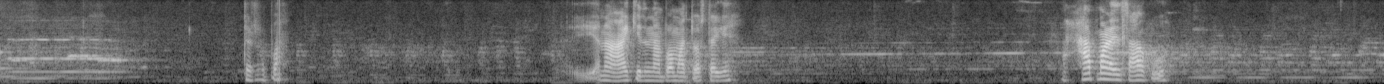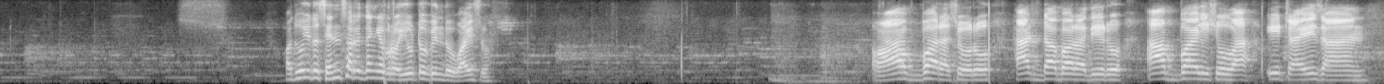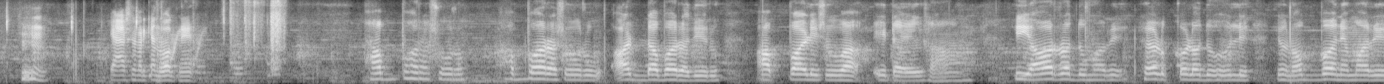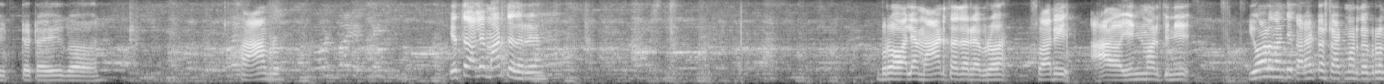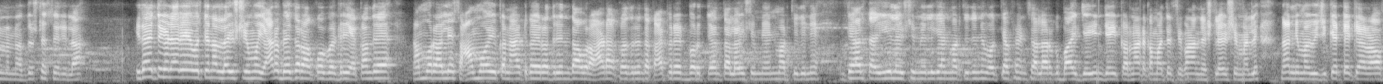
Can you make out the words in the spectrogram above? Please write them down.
ಏನೋ ಹಾಕಿದನಪ್ಪ ಮತ್ತೆ ಹೊಸ್ದಾಗಿ. ಹಾಪ್ ಮಾಡಿದ್ರೆ ಸಾಕು. ಅದು ಇದು ಸೆನ್ಸರ್ ಇದ್ದಂಗೆ ಬ್ರೋ, ಯೂಟ್ಯೂಬಿಂದು ವಾಯ್ಸು. ಅಬ್ಬರ ಶೋರು ಅಡ್ಡ ಬರದಿರು ಅಬ್ಬಳಿಸುವ ಈ ಟ್ರೈಸನ್ ಕ್ಯಾಶ್ ಮಾಡ್ಕೊಂಡು ಹೋಗ್ತೀನಿ. ಹಬ್ಬರ ಶೋರು ಹಬ್ಬರ ಶೋರು ಅಡ್ಡ ಬರದಿರು ಅಪ್ಪಳಿಸುವ ಈ ಟೈಸನ್ ಯಾರದ್ದು ಮರಿ, ಹೇಳ್ಕೊಳ್ಳೋದು ಹುಲಿ ಇವನೊಬ್ಬನೇ ಮರಿ ಇಟ್ಟ ಟೈಗ ಹಾ ಬ್ರೋ. ಎತ್ತ, ಅಲ್ಲೇ ಮಾಡ್ತಾ ಇದಾರೆ. ಬ್ರೋ, ಅಲ್ಲೇ ಮಾಡ್ತಾ ಇದಾರೆ ಬ್ರೋ. ಸಾರಿ ಎಂಡ್ ಮಾಡ್ತೀನಿ. ಏಳು ಗಂಟೆ ಕರೆಕ್ಟಾಗಿ ಸ್ಟಾರ್ಟ್ ಮಾಡಿದೆ ಬ್ರೋ, ನನ್ನ ಅದೃಷ್ಟ ಸೇರಿಲ್ಲ. ಇದಾಯ್ತು ಗೆಳೆಯರೆ, ಇವತ್ತಿನ ಲೈವ್ ಸ್ಟ್ರೀಮು ಯಾರು ಬೇಜಾರು ಹಾಕೋಬೇಡ್ರಿ ಯಾಕಂದರೆ ನಮ್ಮೂರಲ್ಲಿ ಸಾಮೂಹಿಕ ನಾಟಕ ಇರೋದ್ರಿಂದ ಅವ್ರು ಹಾಡು ಹಾಕೋದ್ರಿಂದ ಕಾಪಿರೈಟ್ ಬರುತ್ತೆ ಅಂತ ಲೈವ್ ಸ್ಟ್ರೀಮ್ನ ಏನು ಮಾಡ್ತಿದ್ದೀನಿ ಅಂತ ಹೇಳ್ತಾ ಈ ಲೈವ್ ಸ್ಟ್ರೀಮ್ ಇಲ್ಲಿಗೆ ಏನು ಮಾಡ್ತಿದ್ದೀನಿ. ಓಕೆ ಫ್ರೆಂಡ್ಸ್ ಎಲ್ಲರಿಗೂ ಬಾಯ್ ಜೈ ಇನ್ ಜೈ ಕರ್ನಾಟಕ. ಮತ್ತೆ ಸಿಗೋಣ ನೆಕ್ಸ್ಟ್ ಲೈವ್ ಸ್ಟ್ರೀಮಲ್ಲಿ ನಾನು ನಿಮ್ಮ ವಿಜಿಕೆ ಟೇಕ್ ಕೇರ್ ಆಫ್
